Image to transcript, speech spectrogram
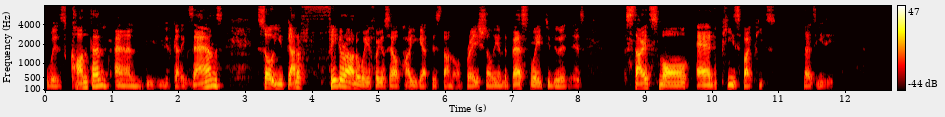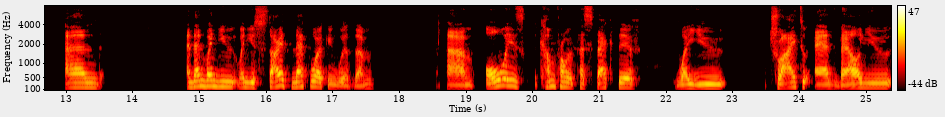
with content, and you've got exams. So you've got to figure out a way for yourself how you get this done operationally, and the best way to do it is start small, add piece by piece. That's easy and and then when you when you start networking with them um, always come from a perspective where you try to add value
